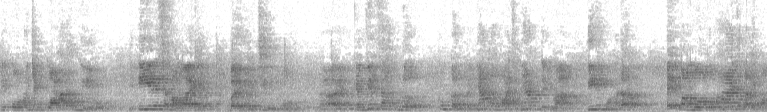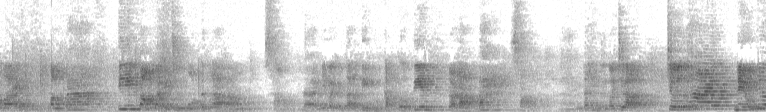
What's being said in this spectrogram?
Thế cô nói nhanh quá lại không hiểu. Thì y đây sẽ bằng mấy? 7 trừ một. Đấy, các em viết ra cũng được. Không cần phải nhắc ra ngoài sẽ nhắc để mà ghi kết quả đâu. x bằng một cộng hai tức là x bằng mấy? Bằng ba. Y bằng 7 trừ một tức là bằng sáu. Đấy, như vậy chúng ta đã tìm được cặp đầu tiên đó là ba sáu. Chúng ta hình dung coi chưa? Trường thứ hai nếu như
